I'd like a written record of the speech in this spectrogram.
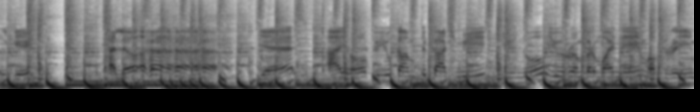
musical gig. Hello? yes? I hope you come to Kashmir. You know, you remember my name of Dream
